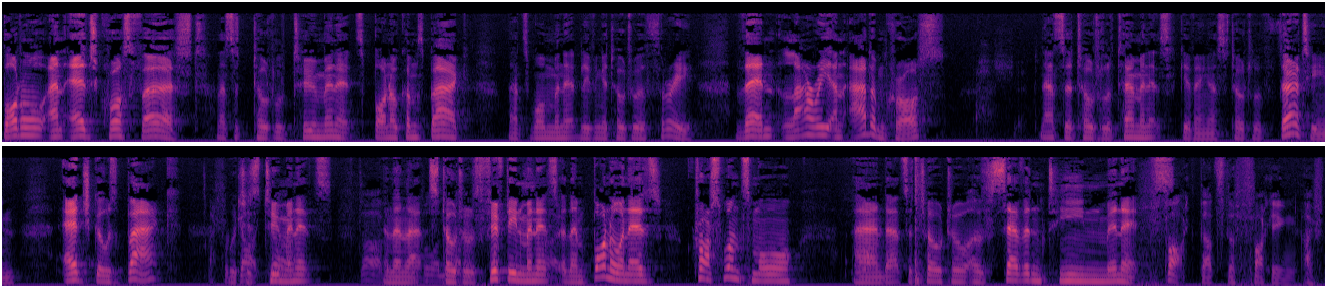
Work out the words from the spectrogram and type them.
Bono and Edge cross first. That's a total of two minutes. Bono comes back. That's one minute, leaving a total of three. Then Larry and Adam cross. That's a total of ten minutes, giving us a total of thirteen. Edge goes back, which is two minutes, and then that's total of fifteen minutes, side. and then Bono and Edge cross once more, and that's a total of seventeen minutes. Fuck, that's the fucking. I've,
